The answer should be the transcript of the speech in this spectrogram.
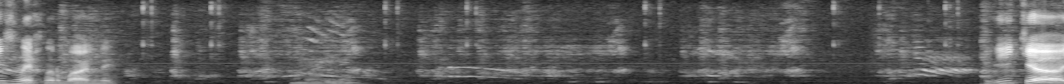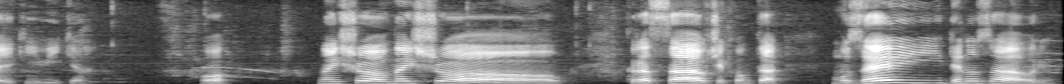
Який з них нормальний? Вітя, який Вітя? О! Найшов, найшов! Красавчиком. Так. Музей динозаврів.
